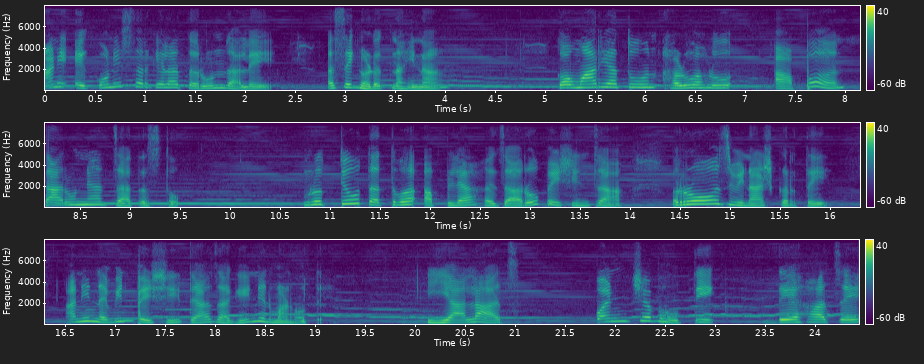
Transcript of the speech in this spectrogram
आणि एकोणीस तारखेला तरुण झाले असे घडत नाही ना? कौमार्यातून हळूहळू आपण तारुण्यात जात असतो. मृत्यू तत्व आपल्या हजारो पेशींचा रोज विनाश करते आणि नवीन पेशी त्या जागी निर्माण होते. यालाच पंचभौतिक देहाचे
